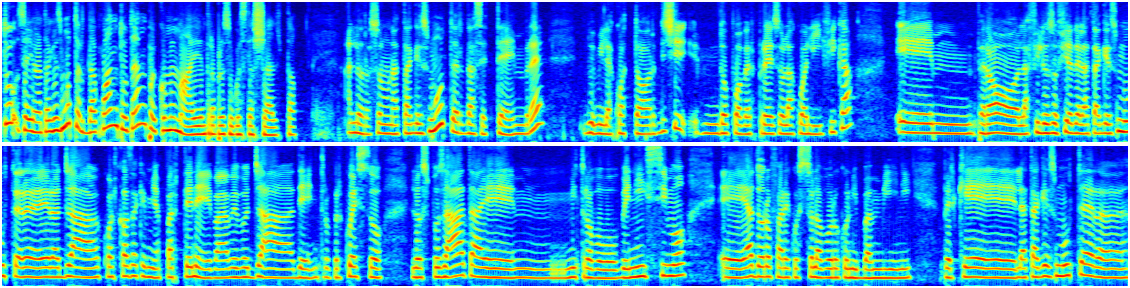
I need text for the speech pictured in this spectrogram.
tu sei una Tagesmutter da quanto tempo e come mai hai intrapreso questa scelta? Allora, sono una Tagesmutter da settembre 2014, mm, dopo aver preso la qualifica. E, ehm, però la filosofia della Tagesmutter era già qualcosa che mi apparteneva, avevo già dentro, per questo l'ho sposata e mm, mi trovo benissimo e adoro fare questo lavoro con i bambini perché la Tagesmutter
